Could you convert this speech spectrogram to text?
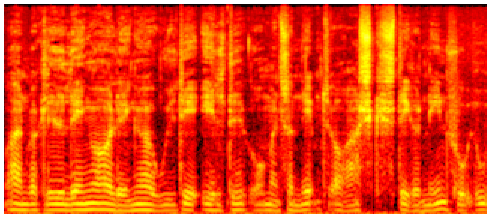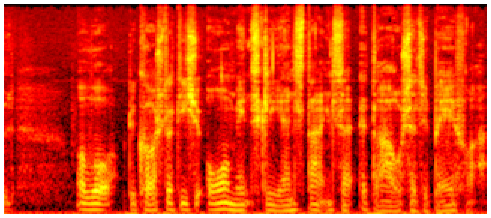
og han var glædet længere og længere ud i det ælte, hvor man så nemt og rask stikker den ene fod ud, og hvor det koster disse overmenneskelige anstrengelser at drage sig tilbage fra.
